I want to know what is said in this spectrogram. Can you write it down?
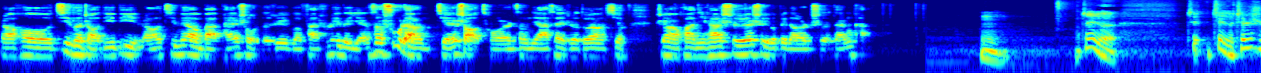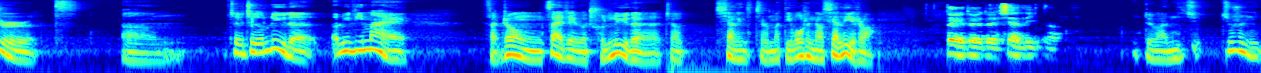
然后禁了找地地，然后尽量把牌手的这个法术力的颜色数量减少，从而增加赛车多样性。这样的话，泥沙誓约是一个背道而驰的单卡。嗯，这个这这个真是，嗯，这个这个绿的绿地麦，反正在这个纯绿的叫。限力叫什么？Devotion 叫献力是吧？对对对，献力啊，对吧？你就就是你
